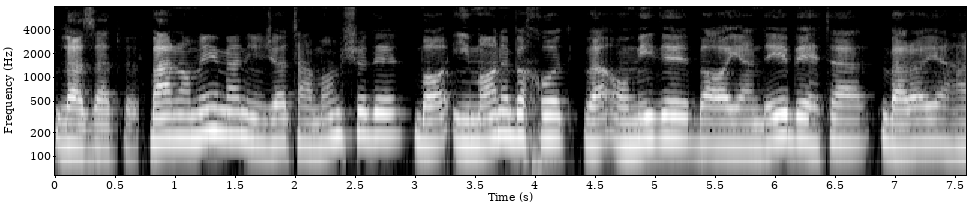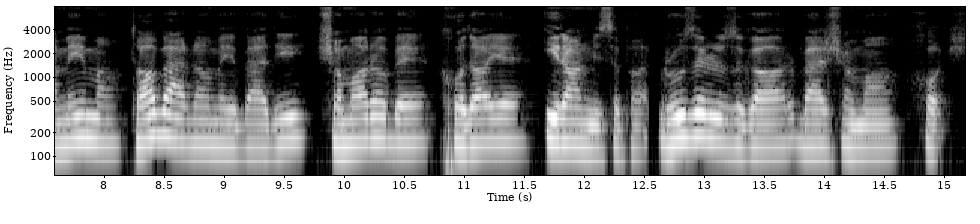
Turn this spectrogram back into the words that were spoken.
لذت ببرید برنامه من اینجا تمام شده. با ایمان به خود و امید به آینده بهتر برای همه ما. تا برنامه بعدی شما را به خدای ایران می سپار روز روزگار بر شما خوش.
